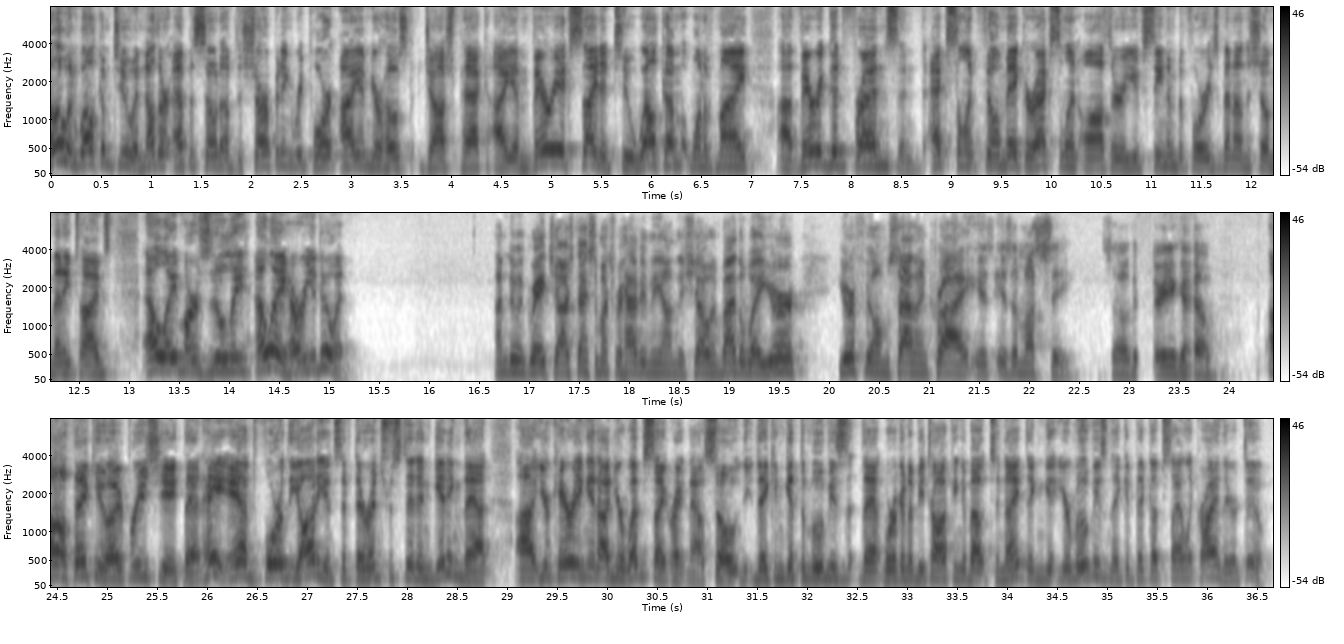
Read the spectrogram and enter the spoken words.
Hello and welcome to another episode of the Sharpening Report. I am your host, Josh Peck. I am very excited to welcome one of my uh, very good friends and excellent filmmaker, excellent author. You've seen him before, he's been on the show many times, L.A. Marzulli. L.A., how are you doing? I'm doing great, Josh. Thanks so much for having me on the show. And by the way, your your film, Silent Cry, is, is a must see. So there you go. Oh, thank you. I appreciate that. Hey, and for the audience, if they're interested in getting that, uh, you're carrying it on your website right now. So they can get the movies that we're going to be talking about tonight. They can get your movies and they can pick up Silent Cry there too.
